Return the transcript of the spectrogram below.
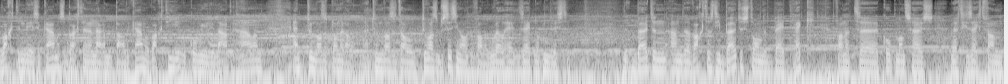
wacht in deze kamer. Ze brachten hen naar een bepaalde kamer. Wacht hier, we komen jullie later halen. En toen was het plan er al. Toen was, het al, toen was de beslissing al gevallen, hoewel hij, zij het nog niet wisten. De, buiten aan de wachters die buiten stonden bij het hek van het uh, koopmanshuis werd gezegd van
